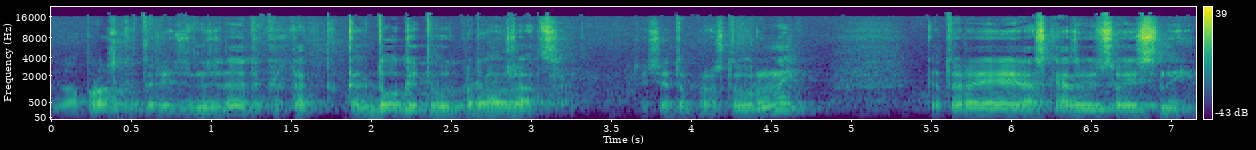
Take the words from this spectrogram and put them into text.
Вопрос, который он задает, это как, как долго это будет продолжаться. То есть это просто уруны, которые рассказывают свои сны.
